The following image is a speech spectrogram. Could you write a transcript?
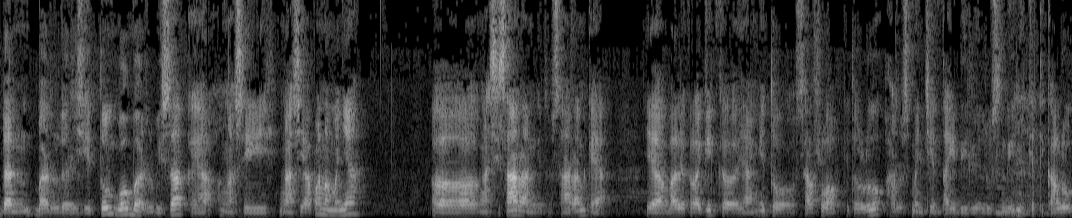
Dan baru dari situ gue baru bisa kayak ngasih ngasih apa namanya eh ngasih saran gitu. Saran kayak ya balik lagi ke yang itu self love gitu. Lu harus mencintai diri lu sendiri ketika lu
